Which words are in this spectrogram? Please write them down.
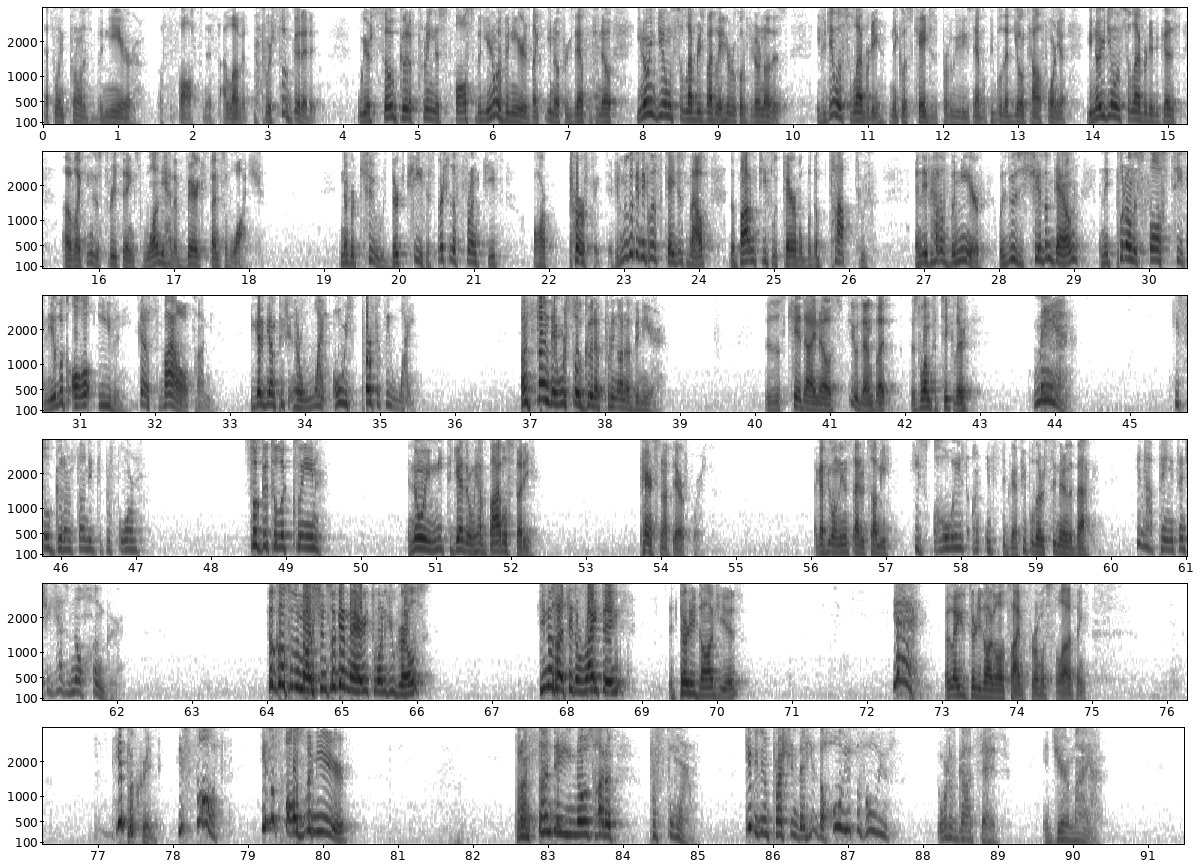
that's when we put on this veneer of falseness. I love it. We're so good at it. We are so good at putting this false veneer. You know what veneer is? Like, you know, for example, if you know, you know when you're dealing with celebrities, by the way, here real quick, if you don't know this. If you're dealing with celebrity, Nicolas Cage is a perfect good example, people that deal in California, you know you're dealing with celebrity because of, like, I think there's three things. One, they have a very expensive watch. Number two, their teeth, especially the front teeth, are perfect. If you look at Nicolas Cage's mouth, the bottom teeth look terrible, but the top tooth, and they have a veneer. What they do is shave them down, and they put on this false teeth, and they look all even. You gotta smile all the time. You got to be on picture, and they're white, always perfectly white. On Sunday, we're so good at putting on a veneer. There's this kid that I know, a few of them, but there's one particular. Man, he's so good on Sunday to perform, so good to look clean. And then when we meet together and we have Bible study, parents are not there, of course. I got people on the inside who tell me he's always on Instagram, people that are sitting there in the back. He's not paying attention, he has no hunger. He'll go through the motions. He'll get married to one of you girls. He knows how to say the right things. The dirty dog he is. Yeah. By the way, I use dirty dog all the time for almost a lot of things. Hypocrite. He's false. He's a false veneer. But on Sunday, he knows how to perform. Give you the impression that he's the holiest of holiest. The Word of God says in Jeremiah,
